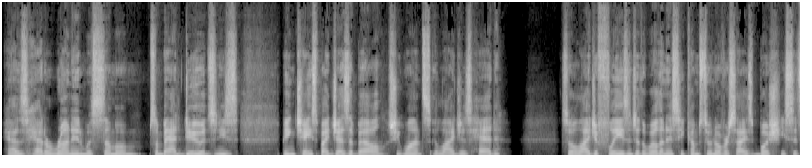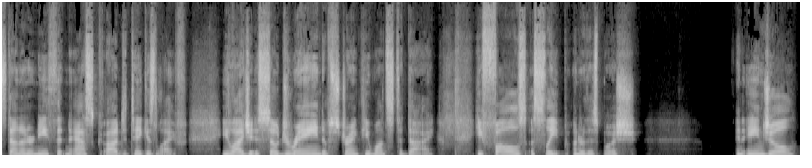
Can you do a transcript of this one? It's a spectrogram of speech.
has had a run in with some um, some bad dudes and he's being chased by Jezebel, she wants Elijah's head. So Elijah flees into the wilderness. He comes to an oversized bush. He sits down underneath it and asks God to take his life. Elijah is so drained of strength, he wants to die. He falls asleep under this bush. An angel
